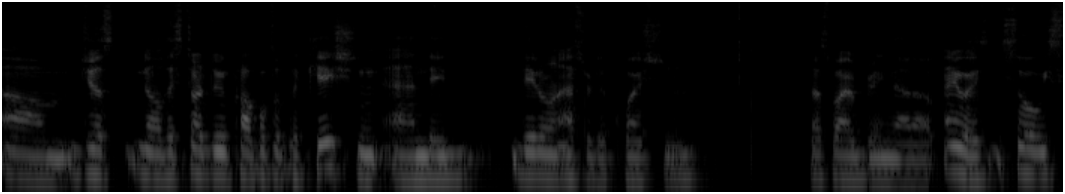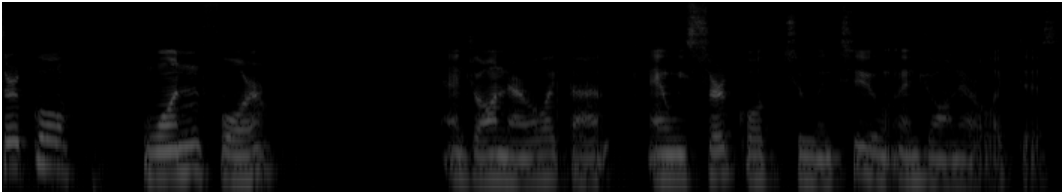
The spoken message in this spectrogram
um, just, you know, they start doing cross multiplication and they, they don't answer the question. That's why I bring that up. Anyways, so we circle 1, 4 and draw an arrow like that and we circle 2 and 2 and draw an arrow like this.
